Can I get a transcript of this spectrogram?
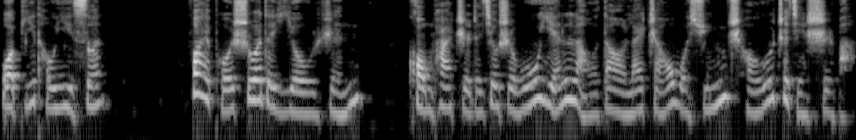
我鼻头一酸，外婆说的“有人”，恐怕指的就是无言老道来找我寻仇这件事吧。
